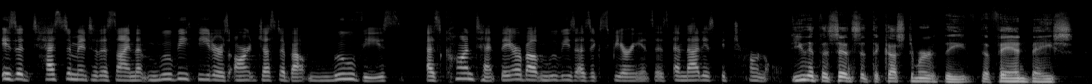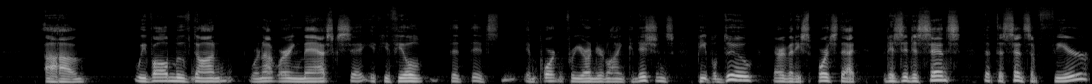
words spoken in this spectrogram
is a testament to the sign that movie theaters aren't just about movies as content. They are about movies as experiences and that is eternal. Do you get the sense that the customer the the fan base um, we've all moved on. We're not wearing masks. If you feel that it's important for your underlying conditions, people do. Everybody supports that. But is it a sense that the sense of fear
